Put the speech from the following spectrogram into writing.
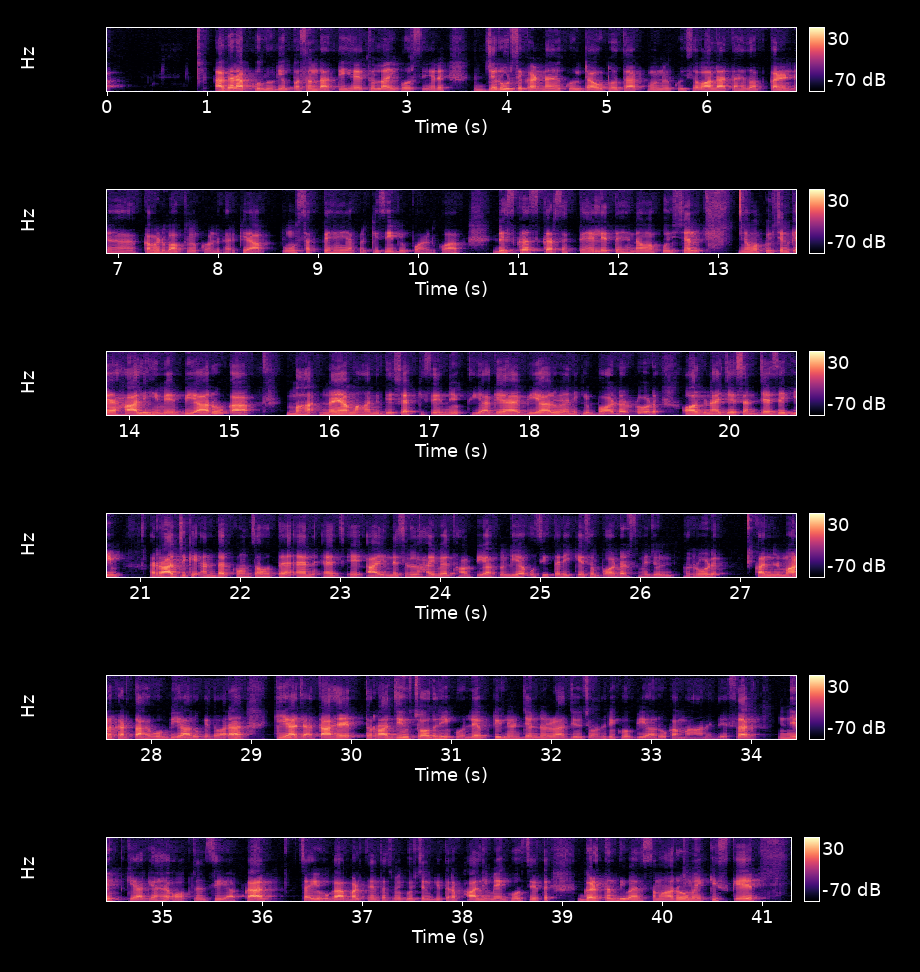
अगर आपको वीडियो पसंद आती है तो लाइक और शेयर ज़रूर से करना है। कोई डाउट होता है आपके में कोई सवाल आता है तो आप करंट कमेंट बॉक्स में कमेंट करके आप पूछ सकते हैं या फिर किसी भी पॉइंट को आप डिस्कस कर सकते हैं। लेते हैं नवा क्वेश्चन। नवा क्वेश्चन क्या है? हाल ही में बीआरओ का महा, नया महानिदेशक किसे नियुक्त किया गया है? बीआरओ यानी कि बॉर्डर रोड ऑर्गेनाइजेशन। जैसे कि राज्य के अंदर कौन सा होता है? N H A I national highway authority of India उसी तरीके से बॉर्डर्स में जो रोड का निर्माण करता है, वो बीआरओ के द्वारा किया जाता है। तो राजीव चौधरी को लेफ्टिनेंट जनरल राजीव चौधरी को बीआरओ का महानिदेशक नियुक्त किया गया है। ऑप्शन सी आपका सही होगा। बढ़ते हैं दसवें क्वेश्चन की तरफ़। हाल ही में घोषित गणतंत्र दिवस समारोह में किसके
